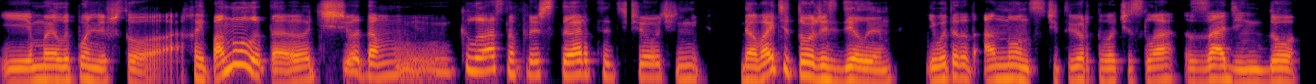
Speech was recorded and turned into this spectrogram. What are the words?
и мейлы поняли, что хайпанул это, что там классно, fresh start, что очень... Давайте тоже сделаем. И вот этот анонс 4 числа за день до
